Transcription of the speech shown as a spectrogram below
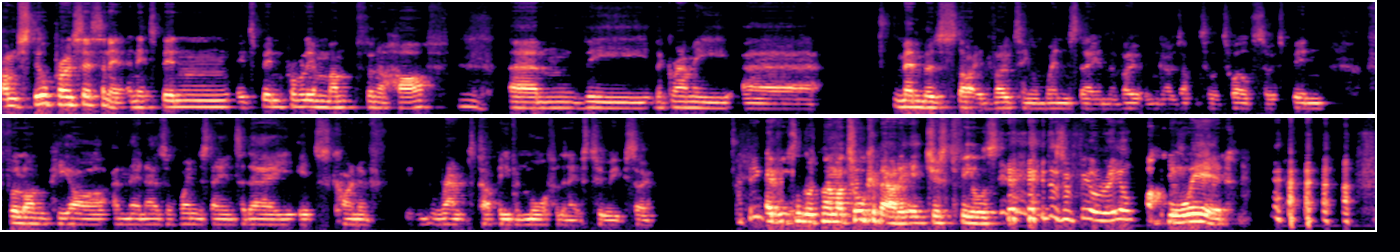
I'm still processing it, and it's been it's been probably a month and a half. Mm. Um, the the Grammy uh, members started voting on Wednesday, and the voting goes up until the 12th. So it's been full on PR, and then as of Wednesday and today, it's kind of ramped up even more for the next two weeks. So I think every single time I talk about it, it just feels it doesn't feel real. Fucking weird.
